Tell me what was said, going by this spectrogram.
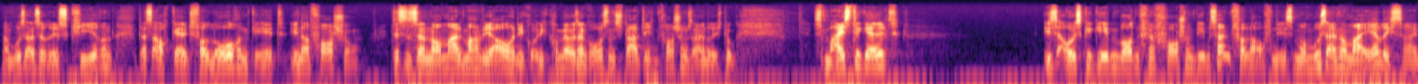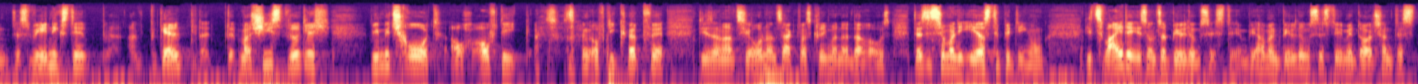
Man muss also riskieren, dass auch Geld verloren geht in der Forschung. Das ist ja normal, machen wir auch. Ich komme ja aus einer großen staatlichen Forschungseinrichtung. Das meiste Geld ist ausgegeben worden für Forschung, die im Sand verlaufen ist. Man muss einfach mal ehrlich sein. Das wenigste Geld, man schießt wirklich wie mit Schrot auch auf die, sozusagen auf die Köpfe dieser Nation und sagt, was kriegen wir denn da raus? Das ist schon mal die erste Bedingung. Die zweite ist unser Bildungssystem. Wir haben ein Bildungssystem in Deutschland, das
